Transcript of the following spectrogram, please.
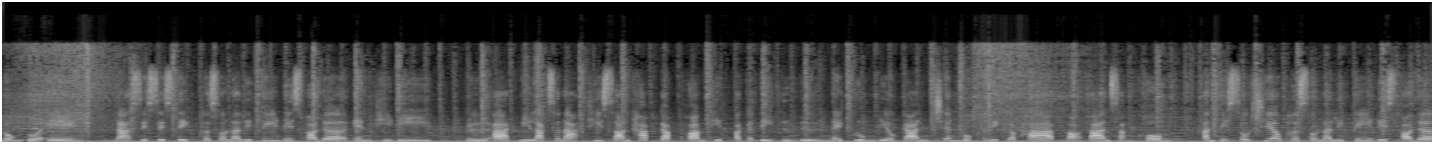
หลงตัวเอง Narcissistic Personality Disorder NPD หรืออาจมีลักษณะที่ซ้อนทับกับความผิดปกติอื่น ๆ ในกลุ่มเดียวกัน เช่น บุคลิกภาพต่อต้านสังคม Antisocial Personality Disorder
